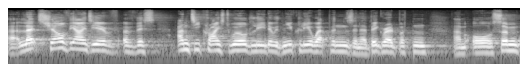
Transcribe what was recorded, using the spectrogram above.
uh, let's shelve the idea of, of this antichrist world leader with nuclear weapons and a big red button, um, or some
